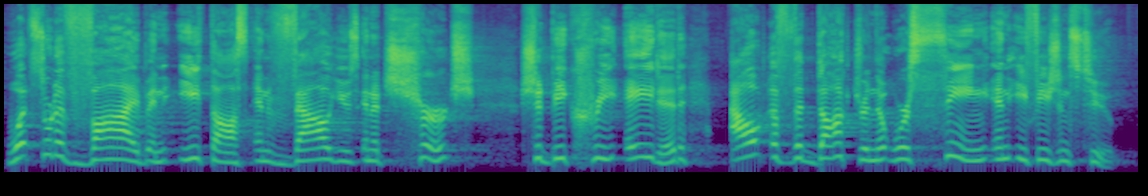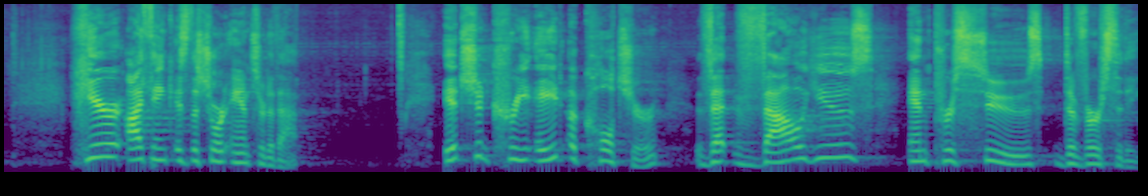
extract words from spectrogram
What sort of vibe and ethos and values in a church should be created out of the doctrine that we're seeing in Ephesians 2? Here, I think, is the short answer to that. It should create a culture that values and pursues diversity.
